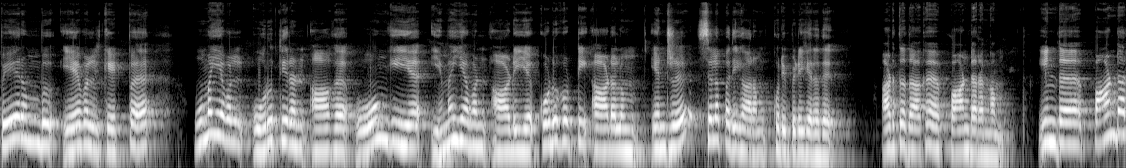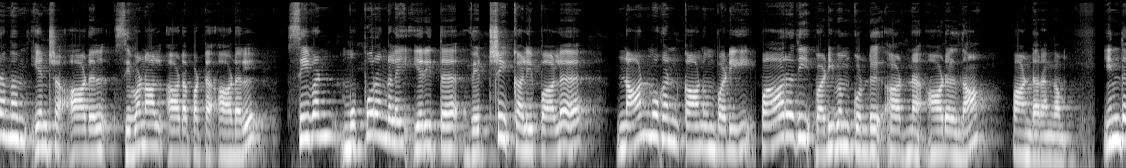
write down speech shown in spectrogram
பேரம்பு ஏவல் கேட்ப உமையவள் ஒருத்திரன் ஆக ஓங்கிய இமையவன் ஆடிய கொடுகொட்டி ஆடலும் என்று சிலப்பதிகாரம் குறிப்பிடுகிறது. அடுத்ததாக பாண்டரங்கம். இந்த பாண்டரங்கம் என்ற ஆடல் சிவனால் ஆடப்பட்ட ஆடல் சிவன் முப்புறங்களை எரித்த வெற்றி கழிப்பால நான்முகன் காணும்படி பாரதி வடிவம் கொண்டு ஆடின ஆடல்தான் பாண்டரங்கம். இந்த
